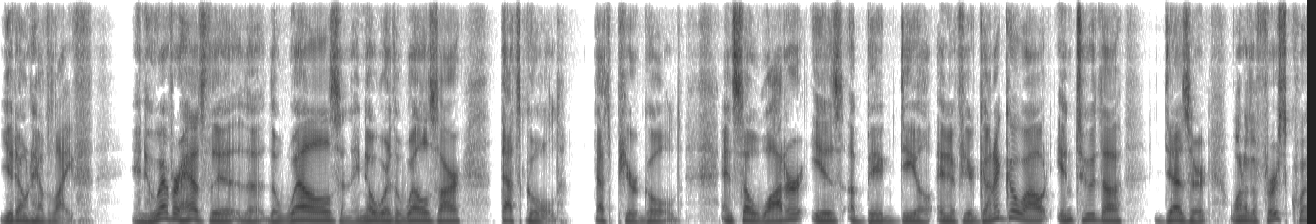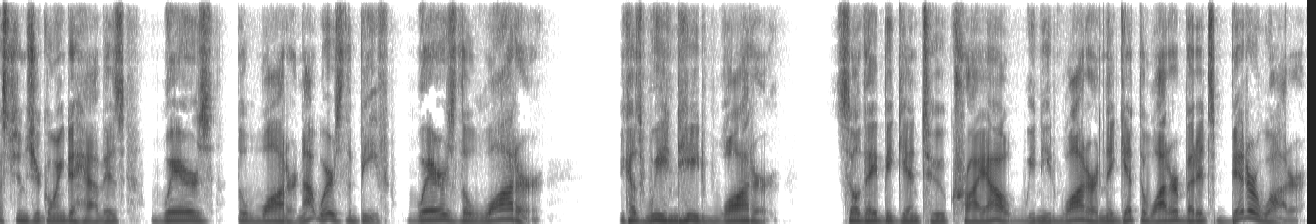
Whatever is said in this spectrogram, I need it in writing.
you don't have life. And whoever has the, the, the wells and they know where the wells are, that's gold. That's pure gold. And so water is a big deal. And if you're going to go out into the desert, one of the first questions you're going to have is where's the water? Not where's the beef, where's the water? Because we need water. So they begin to cry out, we need water. And they get the water, but it's bitter water.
